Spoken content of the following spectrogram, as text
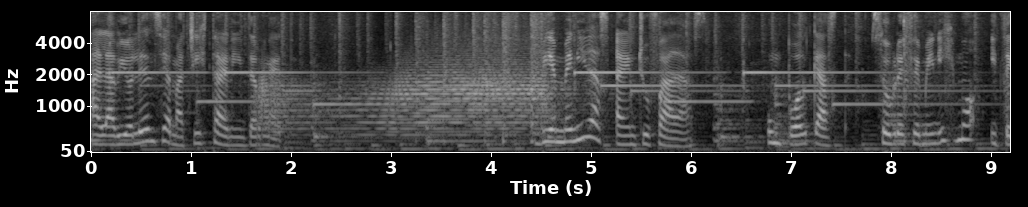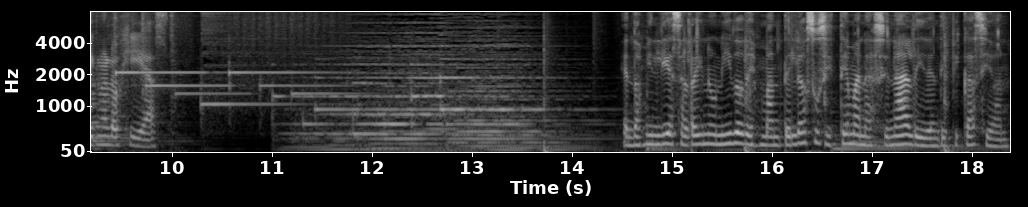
a la violencia machista en Internet. Bienvenidas a Enchufadas, un podcast sobre feminismo y tecnologías. En 2010 el Reino Unido desmanteló su sistema nacional de identificación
